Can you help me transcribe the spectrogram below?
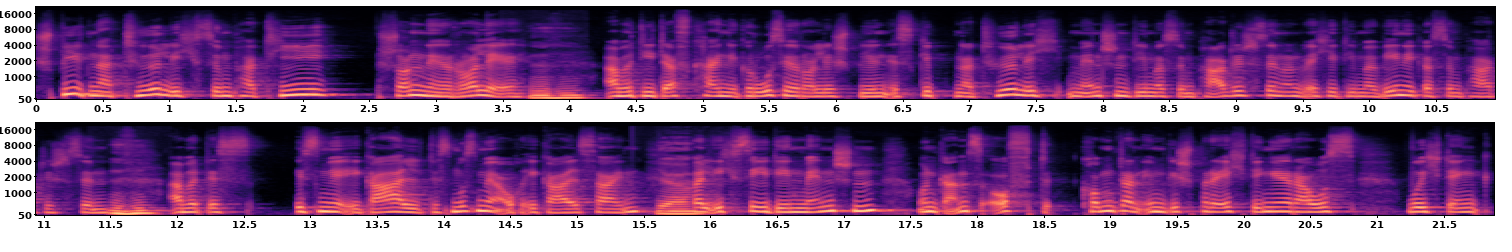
spielt natürlich Sympathie schon eine Rolle, aber die darf keine große Rolle spielen. Es gibt natürlich Menschen, die mir sympathisch sind und welche, die mir weniger sympathisch sind, aber das ist mir egal, das muss mir auch egal sein, Ja. weil ich sehe den Menschen und ganz oft kommt dann im Gespräch Dinge raus, wo ich denke,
